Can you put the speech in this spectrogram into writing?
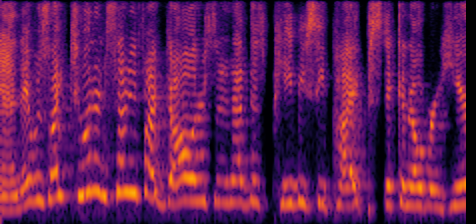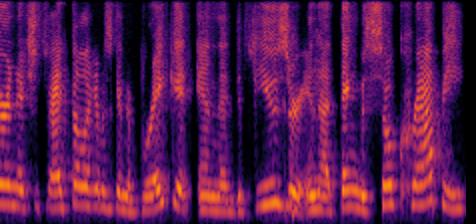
and it was like $275 and it had this pvc pipe sticking over here and it just i felt like i was going to break it and the diffuser in that thing was so crappy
